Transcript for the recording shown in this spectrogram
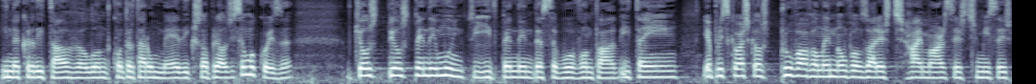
inacreditável, onde contrataram médicos só para elas. Isso é uma coisa que eles, eles dependem muito e dependem dessa boa vontade e têm é por isso que eu acho que eles provavelmente não vão usar estes HIMARS, estes mísseis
